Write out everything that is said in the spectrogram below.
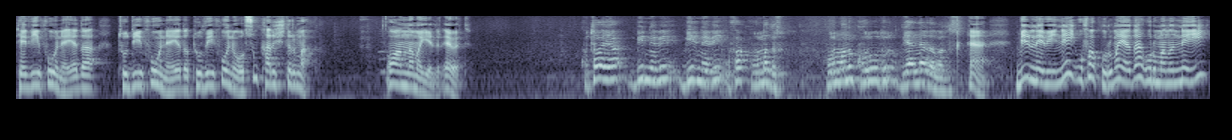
tezifune ya da tudifune ya da tuzifune olsun karıştırmak. O anlama gelir. Evet. Kutaya bir nevi bir nevi ufak hurmadır. Hurmanın koruğudur diyenler de vardır. He. Bir nevi ne? Ufak hurma ya da hurmanın neyi?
